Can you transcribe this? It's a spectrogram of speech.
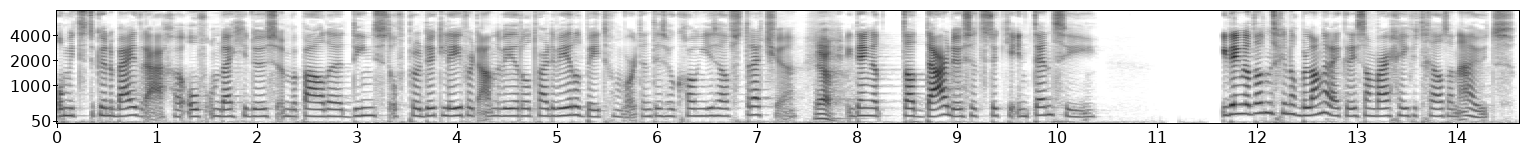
om iets te kunnen bijdragen? Of omdat je dus een bepaalde dienst of product levert aan de wereld waar de wereld beter van wordt? En het is ook gewoon jezelf stretchen. Ja, Ik denk dat, dat daar dus het stukje intentie. Ik denk dat dat misschien nog belangrijker is dan waar geef je het geld aan uit.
